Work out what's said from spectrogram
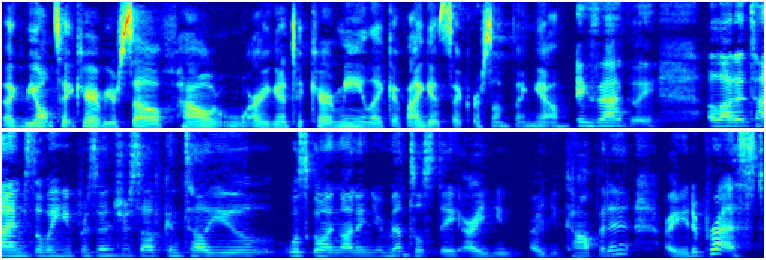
Like, if you don't take care of yourself, how are you going to take care of me? Like, if I get sick or something. Yeah. Exactly. A lot of times the way you present yourself can tell you what's going on in your mental state. Are you are you confident? Are you depressed?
